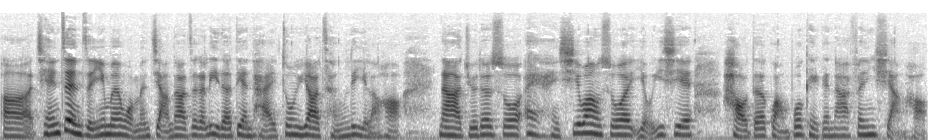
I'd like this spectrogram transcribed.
呃前一阵子，因为我们讲到这个立德电台终于要成立了哈，那觉得说哎，很希望说有一些好的广播可以跟大家分享哈。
